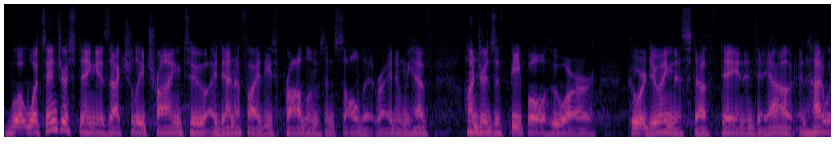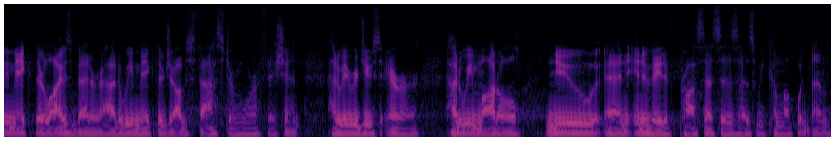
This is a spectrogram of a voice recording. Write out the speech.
what's interesting is actually trying to identify these problems and solve it, right? And we have hundreds of people who are, who are doing this stuff day in and day out, and how do we make their lives better? How do we make their jobs faster, more efficient? How do we reduce error? How do we model new and innovative processes as we come up with them?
